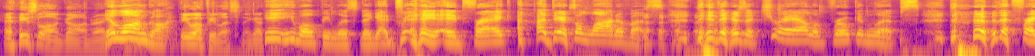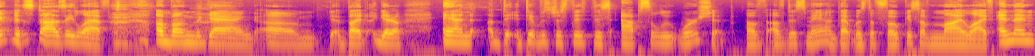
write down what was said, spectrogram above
And he's long gone, right? You're long gone. He won't be listening. Okay. He, he won't be listening. And, and Frank, there's a lot of us. There's a trail of broken lips that Frank Nastasi left among the gang. Um, but, you know, and it was just this, this absolute worship of, of this man that was the focus of my life. And then,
